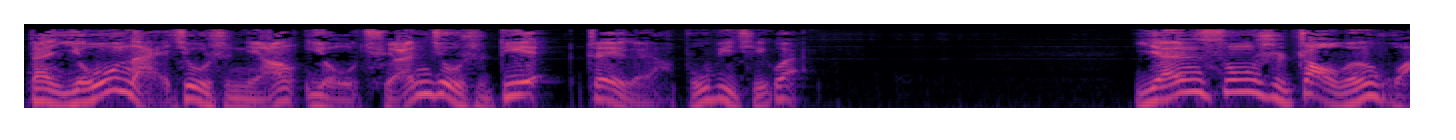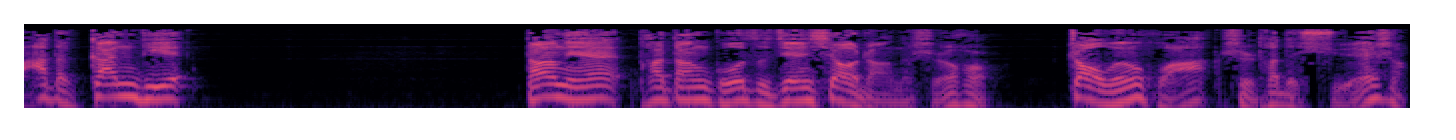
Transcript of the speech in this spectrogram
但有奶就是娘，有权就是爹，这个呀不必奇怪。严嵩是赵文华的干爹。当年他当国子监校长的时候，赵文华是他的学生。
